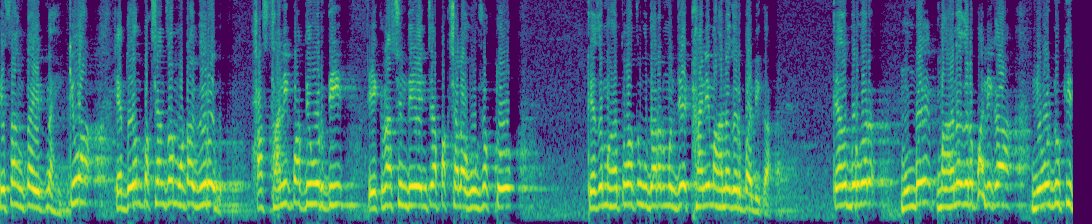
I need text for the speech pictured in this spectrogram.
हे सांगता येत नाही. किंवा या दोन पक्षांचा मोठा विरोध हा स्थानिक पातळीवरती एकनाथ शिंदे यांच्या पक्षाला होऊ शकतो. त्याचं महत्वाचं उदाहरण म्हणजे ठाणे महानगरपालिका. त्याचबरोबर मुंबई महानगरपालिका निवडणुकीत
